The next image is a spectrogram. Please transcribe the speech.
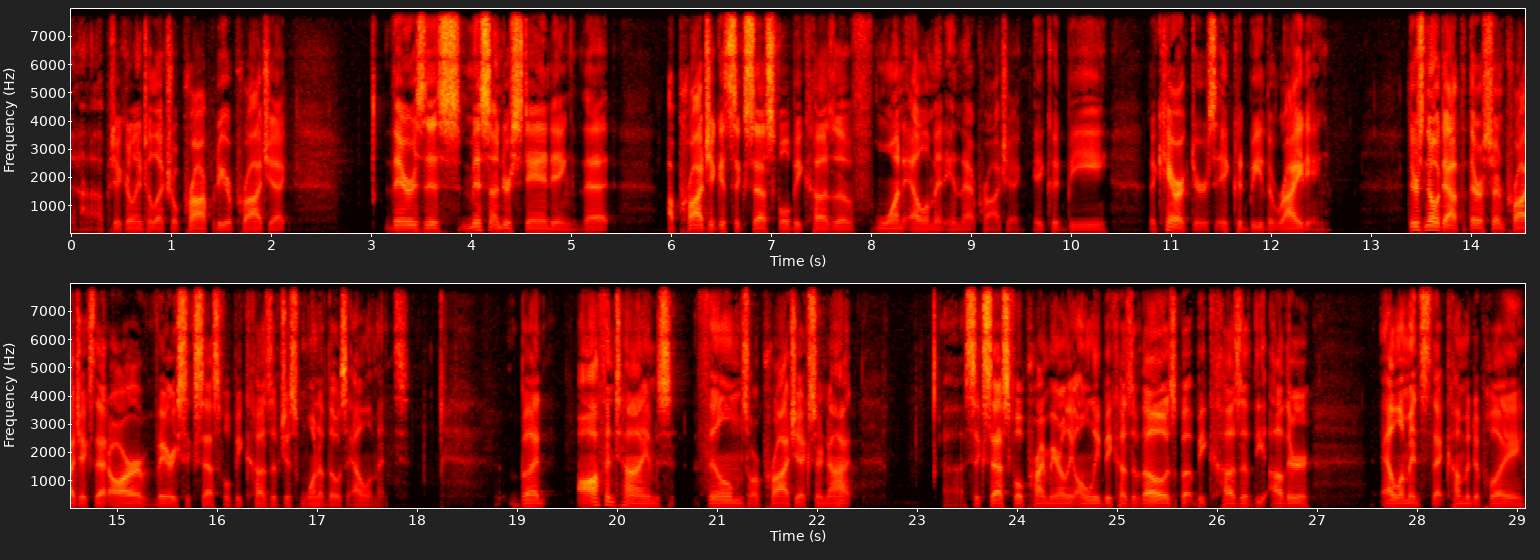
uh, a particular intellectual property or project, there's this misunderstanding that a project is successful because of one element in that project. It could be the characters, it could be the writing. There's no doubt that there are certain projects that are very successful because of just one of those elements. But oftentimes, films or projects are not uh, successful primarily only because of those, but because of the other elements that come into play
